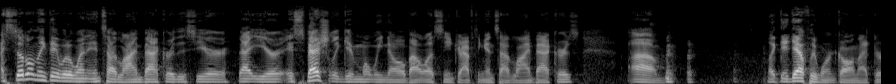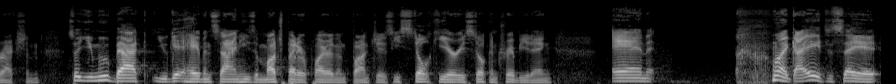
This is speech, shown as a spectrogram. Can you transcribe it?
I still don't think they would have went inside linebacker this year, that year, especially given what we know about Les Snead drafting inside linebackers. Um, like they definitely weren't going that direction. So you move back, you get Havenstein. He's a much better player than Funchess. He's still here. He's still contributing, and like I hate to say it,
